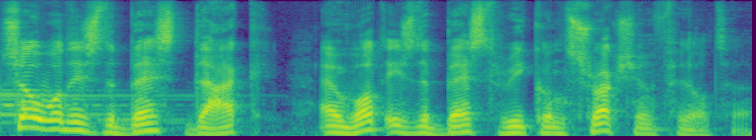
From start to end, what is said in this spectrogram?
So what is the best DAC and what is the best reconstruction filter?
